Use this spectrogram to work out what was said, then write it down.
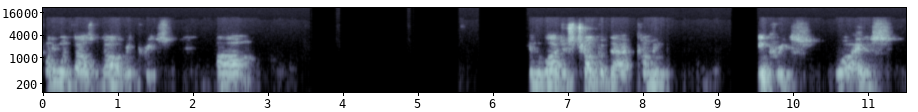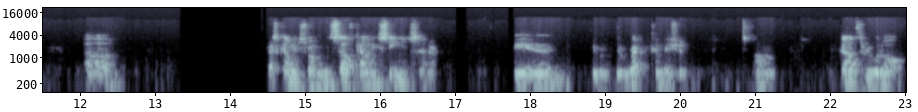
twenty-one thousand dollar increase. Um, And the largest chunk of that coming increase wise, um, that's coming from the South County Senior Center and the the rec commission. Um, We've gone through it all.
